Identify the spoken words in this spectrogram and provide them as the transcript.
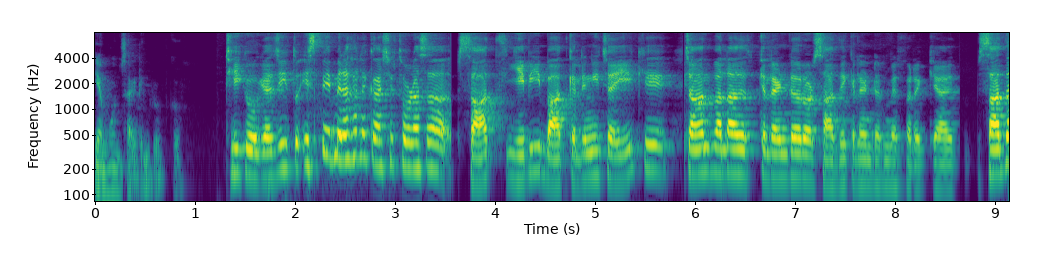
یا مون سائٹنگ گروپ کو۔ ٹھیک ہو گیا جی۔ تو اس پہ میرا خیال ہے کاشف تھوڑا سا ساتھ یہ بھی بات کر لینی چاہیے کہ چاند والا کیلنڈر اور سادے کیلنڈر میں فرق کیا ہے۔ سادہ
